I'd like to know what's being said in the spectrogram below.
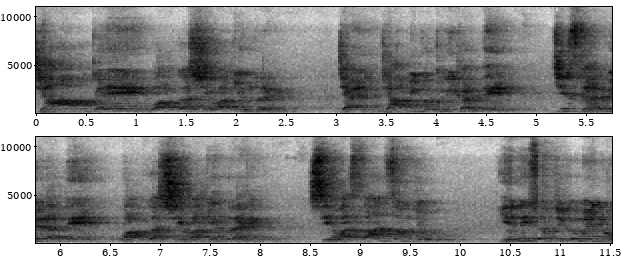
जहाँ गए, वो आपका सेवा केंद्र है। जहाँ भी नौकरी करते हैं, जिस घर में रहते हैं, वो आपका सेवा केंद्र है। सेवा स्थान समझो ये नहीं समझो कि मैं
